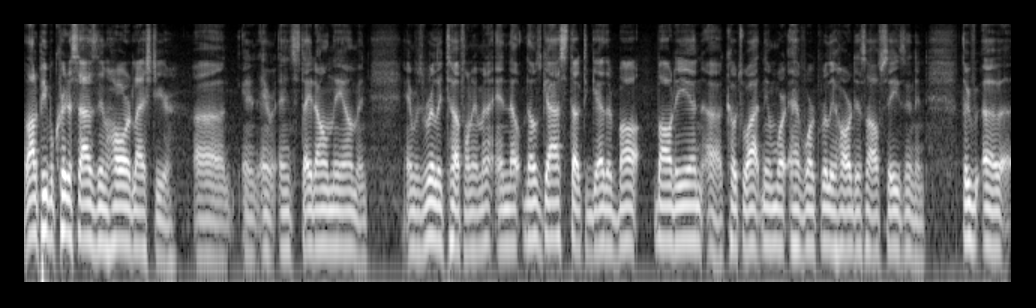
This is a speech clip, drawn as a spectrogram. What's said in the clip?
A lot of people criticized them hard last year, uh, and, and, and stayed on them, and and was really tough on him. And, and th- those guys stuck together, bought bought in. Uh, Coach White and them work, have worked really hard this off season, and through uh,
